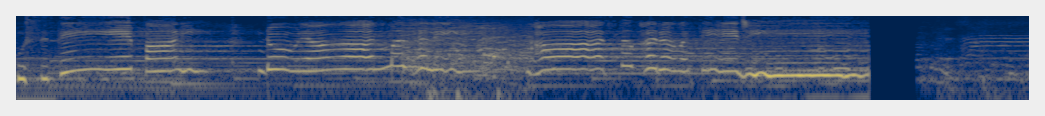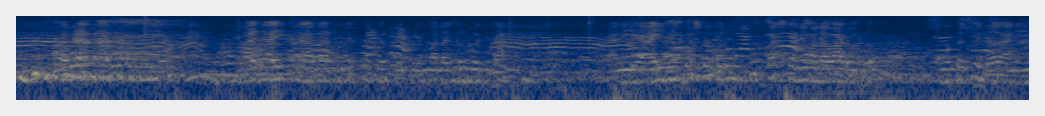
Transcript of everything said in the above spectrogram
पुसते पाणी डोळ्यांमधले घास भरवते जी. सगळ्यात आधी मी माझ्या आईचा आभार व्यक्त करते की मला जन्म दिला. आणि आईने कष्ट करून खूप कष्टाने मला वाढवलं मोठं केलं. आणि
